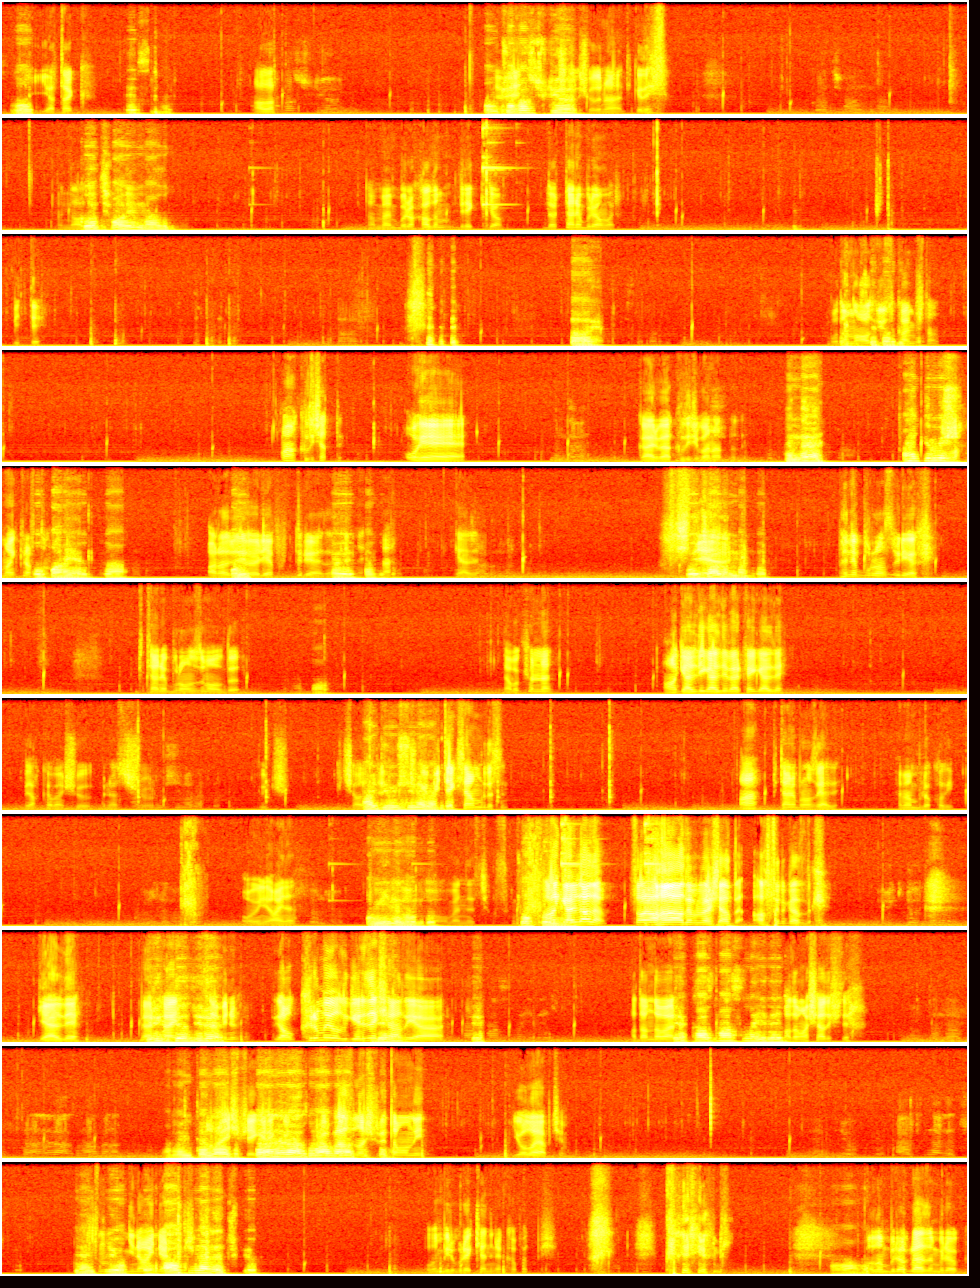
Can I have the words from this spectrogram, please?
Bronz Yatak. gelsinler. Allah. Oğlum çok az çıkıyor. aşağı düşüyordun ha dikkat et. Ben de aldım. Kılıç mı alayım ne alayım? Tamam ben blok aldım direkt gidiyorum. 4 tane bloğum var. İyi. Bu adamın Ben ağzı yüzü kaymış lan. Ah kılıç attı. Oye. Galiba kılıcı bana atmadı. Hem de mi? Aha gümüş. Allah Minecraft'tan. O bana geldi ha. Arada Oy. de öyle yapıp duruyor zaten. Evet de. tabii. Geldi. İşte Kılıç aldım ben de. Bende bronz bile yok. Bir tane bronzum oldu. Ne bakıyorsun lan? Ha geldi geldi Berkay geldi. Bir dakika ben şu biraz şu 3 3 Ha, gümüş yine Bir tek sen buradasın. Ha bir tane bronz geldi. Hemen blok alayım. Oyun aynen. O yine dondu. Oo, bende çok sıkıntı. Çok Lan geldi adam. Sonra aha adamın aşağıda altını kazdık. geldi. Yürü Berkay gidiyoruz, yürü. sen benim ya kırma yolu gerizekalı ya. Yürü. Adamda var. Benim kazma aslında yedek. Adam aşağı düştü. Ben bir tane Bana aldım. hiçbir şey Sana gerek ne yok. lazım Yok, abi? Ben lazım lan şurayı tamamlayın. Yola yapacağım. Yok. yine aynı yerden Altın çıkıyor. nereden çıkıyor? Oğlum biri burayı kendine kapatmış. Aa, Oğlum blok lazım blok.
